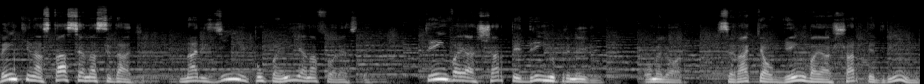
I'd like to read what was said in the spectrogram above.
Benta e Nastácia na cidade, Narizinho e companhia na floresta. Quem vai achar Pedrinho primeiro? Ou melhor, será que alguém vai achar Pedrinho?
